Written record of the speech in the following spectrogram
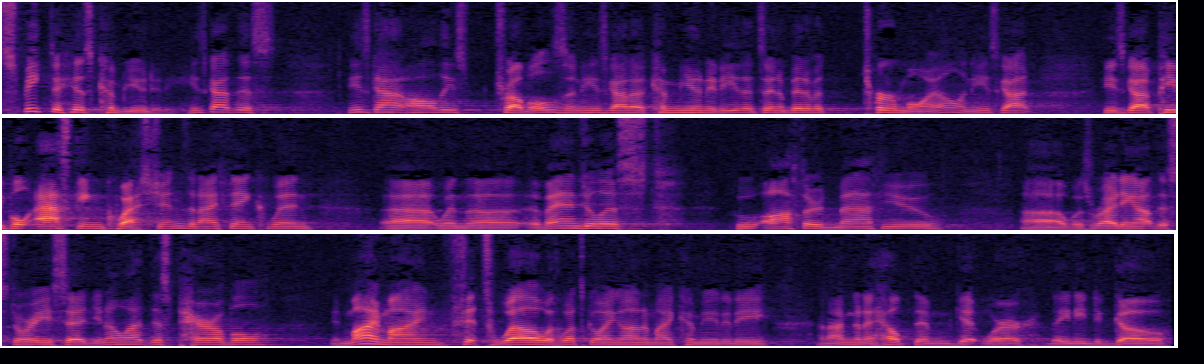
speak to his community. He's got this, he's got all these troubles, and he's got a community that's in a bit of a turmoil, and he's got, he's got people asking questions. And I think when, uh, when the evangelist who authored Matthew uh, was writing out this story, he said, You know what? This parable, in my mind, fits well with what's going on in my community, and I'm going to help them get where they need to go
